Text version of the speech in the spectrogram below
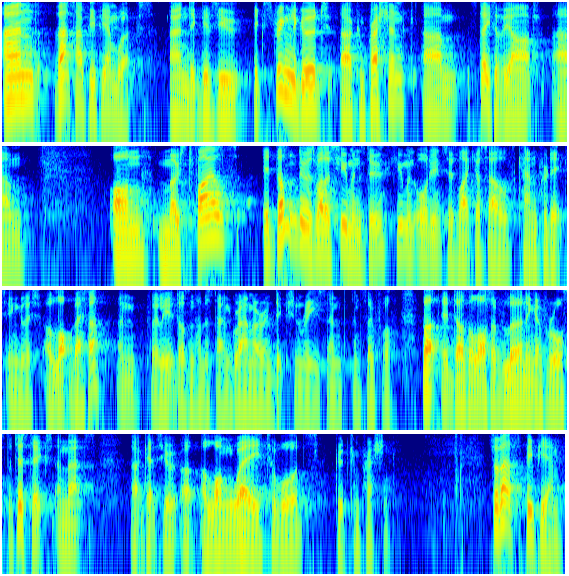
And that's how PPM works and it gives you extremely good uh, compression, um, state of the art um, on most files. It doesn't do as well as humans do. Human audiences like yourselves can predict English a lot better, and clearly it doesn't understand grammar and dictionaries and, and so forth. But it does a lot of learning of raw statistics, and that gets you a, a long way towards good compression. So that's PPM.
